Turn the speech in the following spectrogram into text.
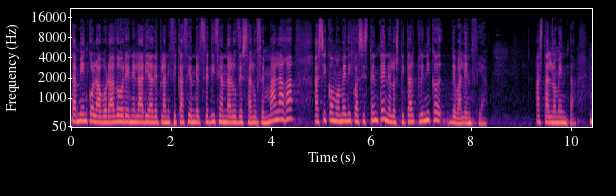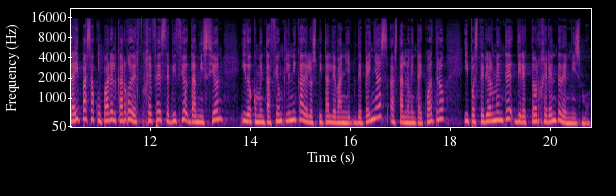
también colaborador en el área de planificación del Servicio Andaluz de Salud en Málaga, así como médico asistente en el Hospital Clínico de Valencia hasta el 90. De ahí pasa a ocupar el cargo de jefe de servicio de admisión y documentación clínica del Hospital de, Peñas hasta el 94 y posteriormente director gerente del mismo.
